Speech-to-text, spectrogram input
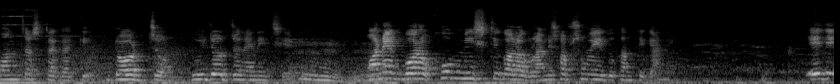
পঞ্চাশ টাকা কি ডর্জন দুই ডর্জন এনেছি অনেক বড় খুব মিষ্টি কলাগুলো আমি সবসময় এই দোকান থেকে আনি। এই যে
